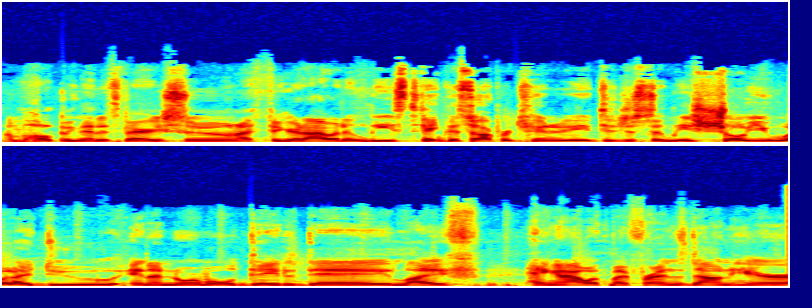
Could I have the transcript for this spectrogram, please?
I'm hoping that it's very soon. I figured I would at least take this opportunity to just at least show you what I do in a normal day-to-day life, hanging out with my friends down here.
